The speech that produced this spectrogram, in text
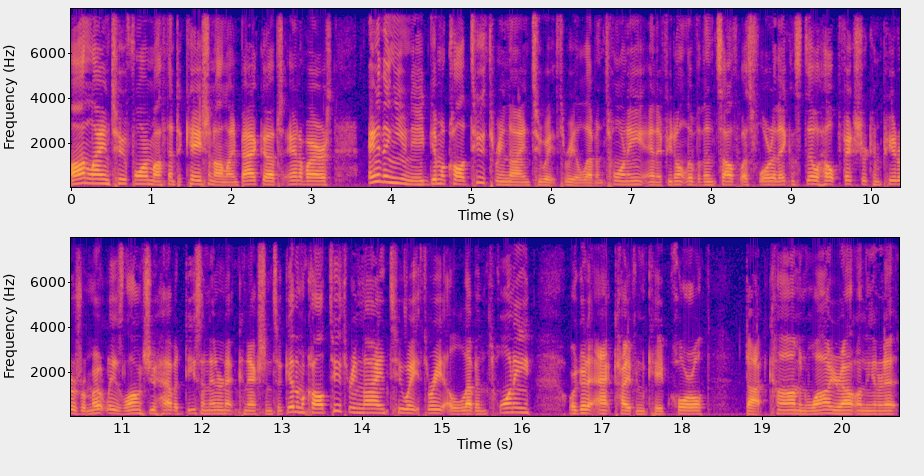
online two-form authentication, online backups, antivirus. Anything you need, give them a call at 239 283 1120. And if you don't live within Southwest Florida, they can still help fix your computers remotely as long as you have a decent internet connection. So give them a call 239 283 1120 or go to act-capecoral.com. And while you're out on the internet,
